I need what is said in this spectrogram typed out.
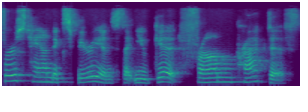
firsthand experience that you get from practice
